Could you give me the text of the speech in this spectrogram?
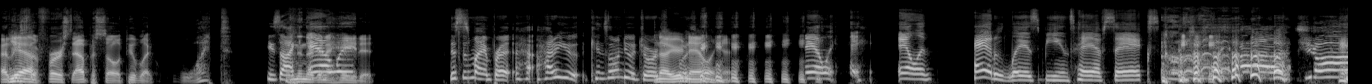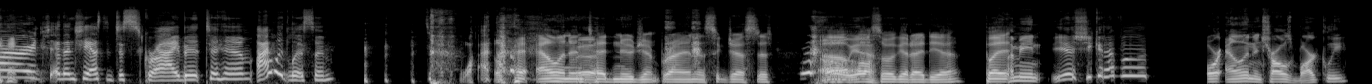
At least the first episode, people are like, what? He's like, and then they're Ellen, gonna hate it. This is my impression. How, how do you? Can someone do a George? No, you're Bush? nailing it. Ellen, Ellen, how do lesbians have sex? oh, George, and then she has to describe it to him. I would listen. wow. Ellen and Uh. Ted Nugent, Brian has suggested. Oh, Uh, yeah. also a good idea. But I mean, yeah, she could have a or Ellen and Charles Barkley.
